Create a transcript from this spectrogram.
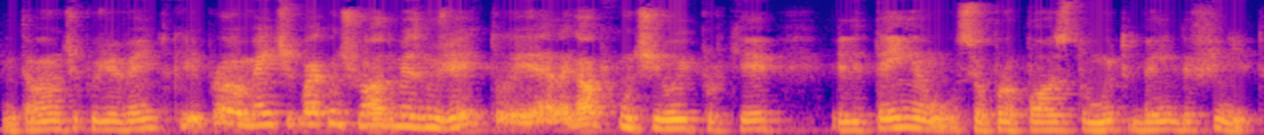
Então é um tipo de evento que provavelmente vai continuar do mesmo jeito e é legal que continue porque ele tem o seu propósito muito bem definido.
